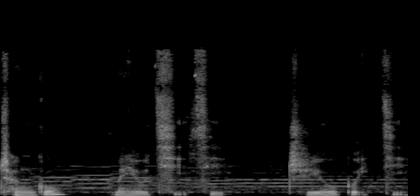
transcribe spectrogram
成功没有奇迹，只有轨迹。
